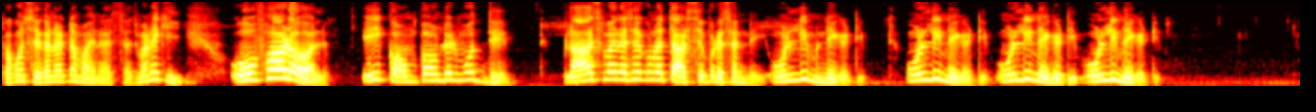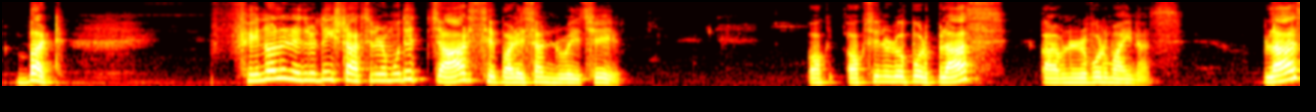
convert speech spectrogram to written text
তখন সেখানে একটা মাইনাস চার্জ মানে কি? ওভারঅল এই কম্পাউন্ডের মধ্যে প্লাস মাইনাসের কোনো চার্জ সেপারেশান নেই only negative only negative only negative only negative but ফেনলের রেজুলেটিং স্ট্রাকচারের মধ্যে চার্জ সেপারেশান রয়েছে। অক্সিজেনের ওপর প্লাস কার্বনের ওপর minus plus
